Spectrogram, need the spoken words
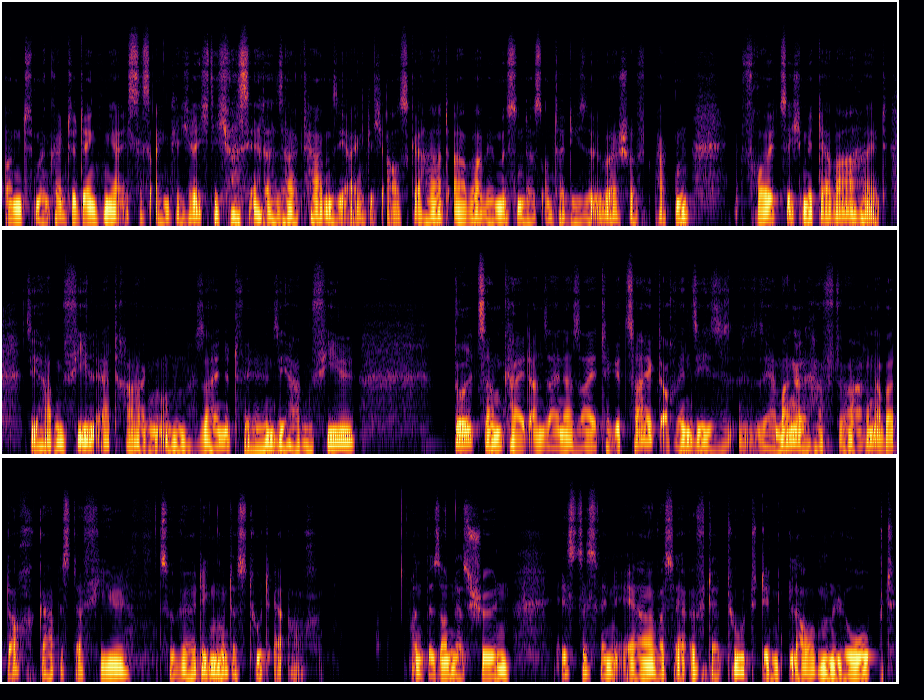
Und man könnte denken, ja, ist es eigentlich richtig, was er da sagt? Haben sie eigentlich ausgeharrt? Aber wir müssen das unter diese Überschrift packen. Er freut sich mit der Wahrheit. Sie haben viel ertragen um seinetwillen. Sie haben viel Duldsamkeit an seiner Seite gezeigt, auch wenn sie sehr mangelhaft waren. Aber doch gab es da viel zu würdigen und das tut er auch. Und besonders schön ist es, wenn er, was er öfter tut, den Glauben lobt,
